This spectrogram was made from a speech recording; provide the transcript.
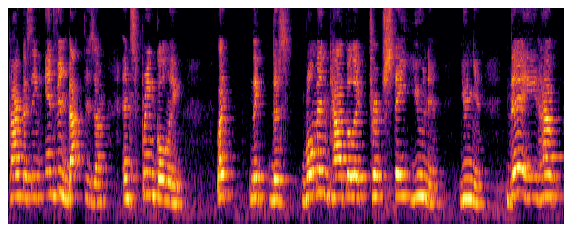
practicing infant baptism and sprinkling. Like the this Roman Catholic Church State Union Union. They have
